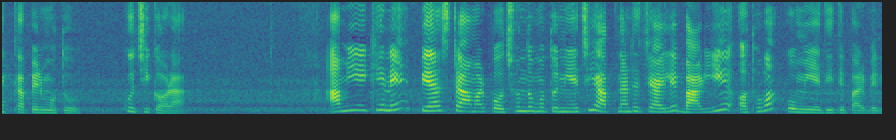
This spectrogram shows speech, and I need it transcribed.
এক কাপের মতো, কুচি করা। আমি এখানে পেঁয়াজটা আমার পছন্দ মতো নিয়েছি, আপনারা চাইলে বাড়িয়ে অথবা কমিয়ে দিতে পারবেন,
